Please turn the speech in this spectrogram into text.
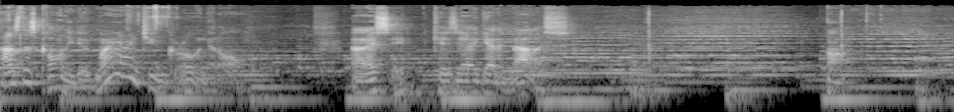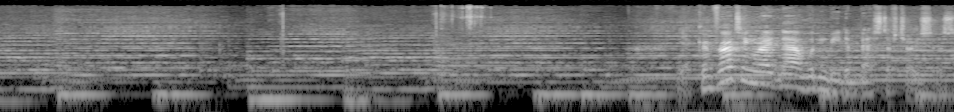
how's this colony doing? Why aren't you growing at all? Uh, I see. Because uh, I get in malice. Huh. Yeah, converting right now wouldn't be the best of choices.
